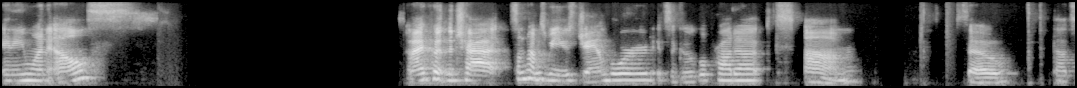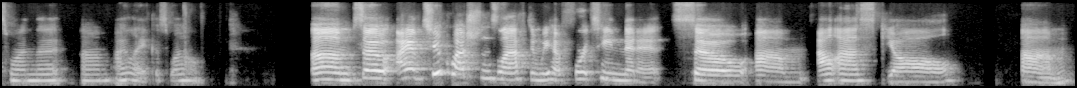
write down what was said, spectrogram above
Anyone else? And I put in the chat, sometimes we use Jamboard. It's a Google product. Um, so that's one that um, I like as well. Um, so I have two questions left and we have 14 minutes. So um, I'll ask y'all. Um,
